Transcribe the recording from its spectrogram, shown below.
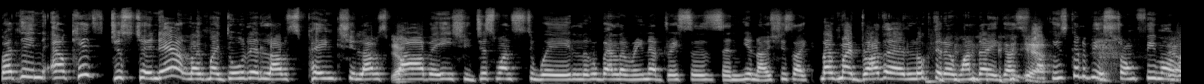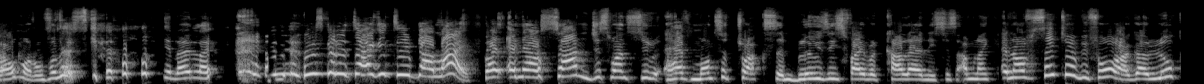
But then our kids just turned out like my daughter loves pink. She loves Yeah. Barbie. She just wants to wear little ballerina dresses. And, you know, she's like, like my brother looked at her one day. He goes, Yeah. fuck, who's going to be a strong female Yeah. role model for this girl? you know, like, who's going to take it to ballet? But, and our son just wants to have monster trucks and blue's his favorite color. And he says, I'm like, and I've said to her before, I go, look,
